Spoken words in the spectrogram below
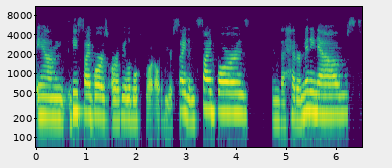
and these sidebars are available throughout all of your site in sidebars, in the header mini navs.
